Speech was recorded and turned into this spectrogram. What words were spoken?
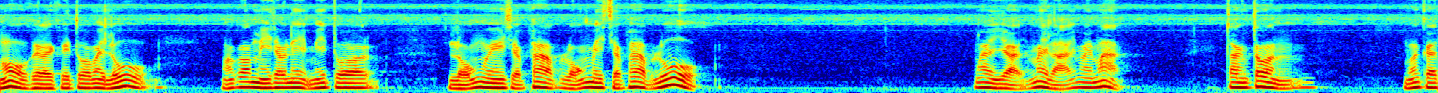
โง่คืออะไรคือตัวไม่รู้ มันก็มีเท่านี้ มีตัวหลงมีสภาพหลงมีสภาพรู้ ไม่ใหญ่ไม่หลายไม่มาก ตั้งต้น เหมือนกับ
